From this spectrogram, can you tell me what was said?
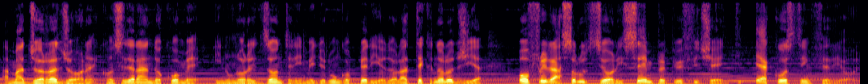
A maggior ragione, considerando come in un orizzonte di medio-lungo periodo la tecnologia offrirà soluzioni sempre più efficienti e a costi inferiori.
